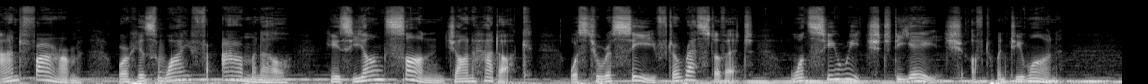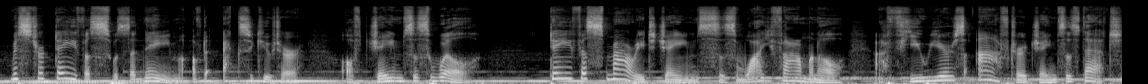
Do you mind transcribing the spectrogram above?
and farm were his wife Arminel, his young son John Haddock was to receive the rest of it once he reached the age of 21. Mr. Davis was the name of the executor of James's will Davis married James's wife Arminel a few years after James's death.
